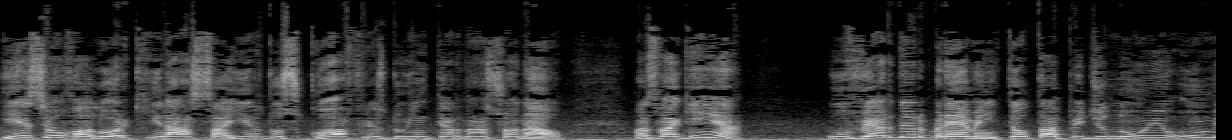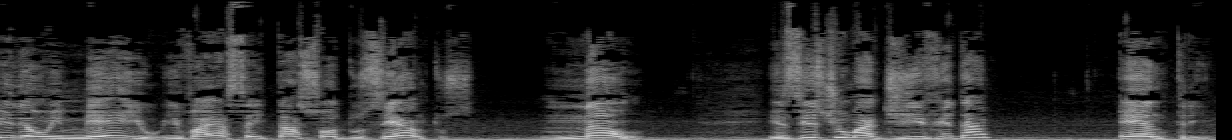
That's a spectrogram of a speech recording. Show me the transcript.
Esse é o valor que irá sair dos cofres do Internacional. Mas, Vaguinha, o Werder Bremen, então, está pedindo um, um milhão e meio e vai aceitar só 200? Não. Existe uma dívida entre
